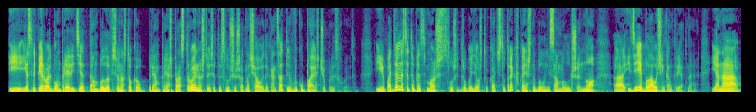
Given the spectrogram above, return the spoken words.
И если первый альбом «Приоритет», там было все настолько прям, понимаешь, простроено, что если ты слушаешь от начала до конца, ты выкупаешь, что происходит. И по отдельности ты, в принципе, можешь слушать. Другое дело, что качество треков, конечно, было не самое лучшее, но э, идея была очень конкретная. И она,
